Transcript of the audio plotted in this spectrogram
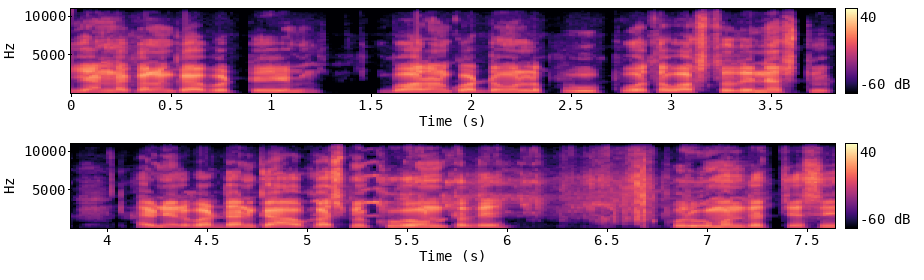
ఈ ఎండాకాలం కాబట్టి బోరానికి కొట్టడం వల్ల పువ్వు పూత వస్తుంది. నెక్స్ట్ అవి నిలబడడానికి అవకాశం ఎక్కువగా ఉంటుంది. పురుగు మందు వచ్చేసి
